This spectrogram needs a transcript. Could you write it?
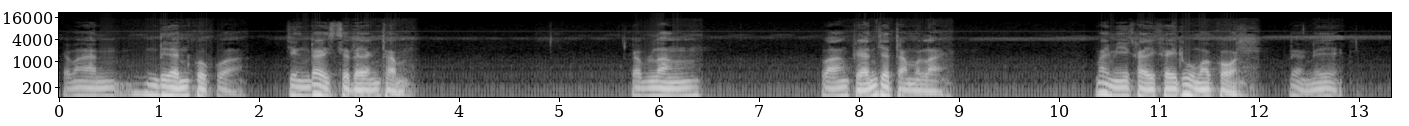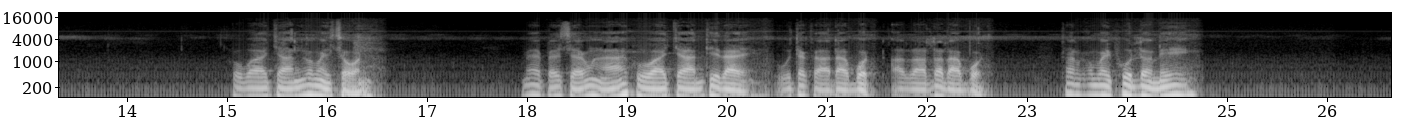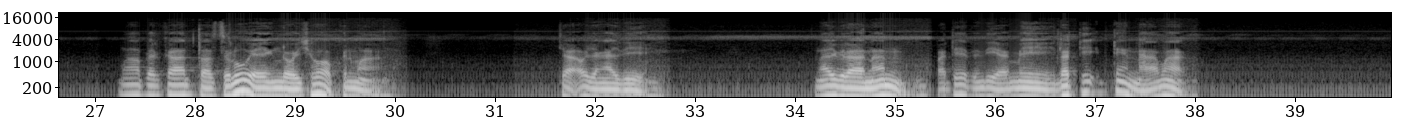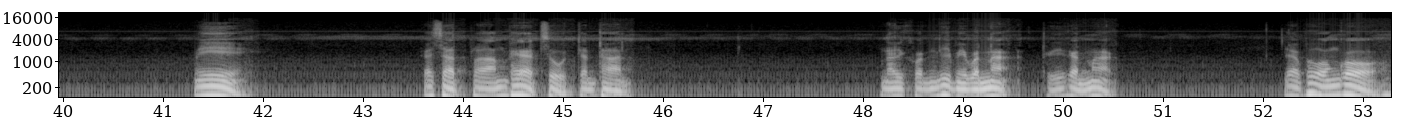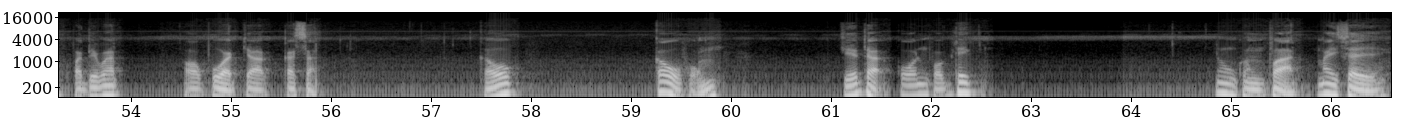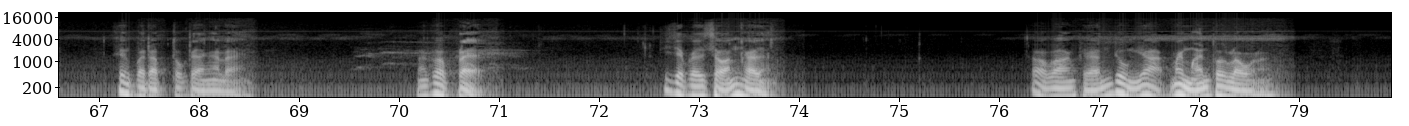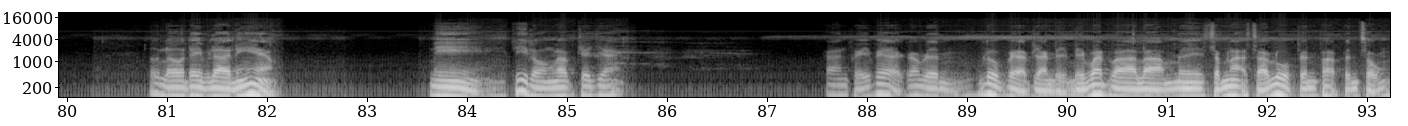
ประมาณเดือนกว่าๆจึงได้แสดงธรรมกำลังวางแผนจะทำอะไร ไม่มีใครเคยรู้มาก่อน เรื่องนี้ครูบาอาจารย์ก็ไม่สอน แม่ไปแสวงหาครูบาอาจารย์ที่ใด อุตกาดาบทอาราดาบท ท่านก็ไม่พูดเรื่องนี้ มาเป็นการตัดสู้เองโดยชอบขึ้นมา จะเอาอยัางไงดี ในเวลานั้นประเทศอินเดียมีลัทธิแน่นหนามาก มีกษัตริย์พราหมณ์แพทย์สูตรจันทานในคนที่มีวันณะถือกันมาก แต่พระองค์ก็ปฏิวัติออกปวดจากกษัตริย์ เขาเก้าผมเสียตะโกนผมทิ้งนุ่งของฝาดไม่ใส่เครื่องประดับตกแต่งอะไร มันก็แปลก ที่จะไปสอนใครก็วางแผนยุ่งยากไม่เหมือนพวกเรานะ วกเราในเวลานี้มีที่รองรับเยอะแยะการเผยแพร่ก็เป็นรูปแบบอย่างดีในวัดวาลามมีสำนักสารูปเป็นพระเป็นสงฆ์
